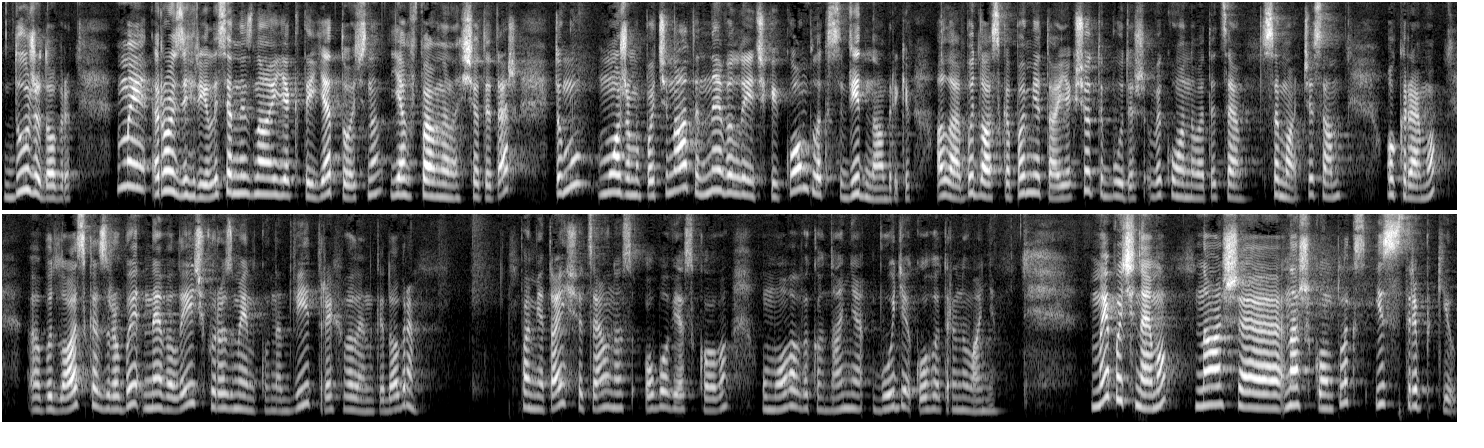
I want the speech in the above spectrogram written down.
Дуже добре. Ми розігрілися, не знаю, як ти, я точно, я впевнена, що ти теж. Тому можемо починати невеличкий комплекс від набріків. Але, будь ласка, пам'ятай, якщо ти будеш виконувати це сама чи сам окремо, е, будь ласка, зроби невеличку розминку на 2-3 хвилинки, добре? Пам'ятай, що це у нас обов'язкова умова виконання будь-якого тренування. Ми почнемо наш, наш комплекс із стрибків.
